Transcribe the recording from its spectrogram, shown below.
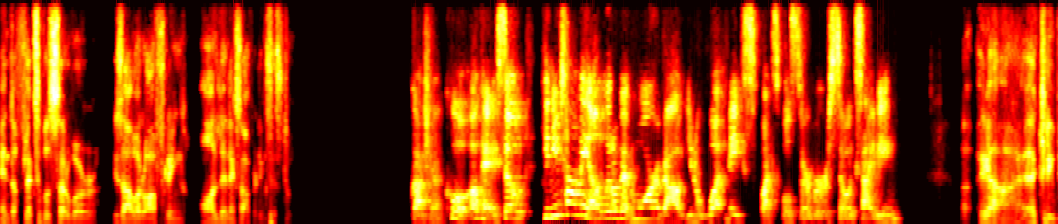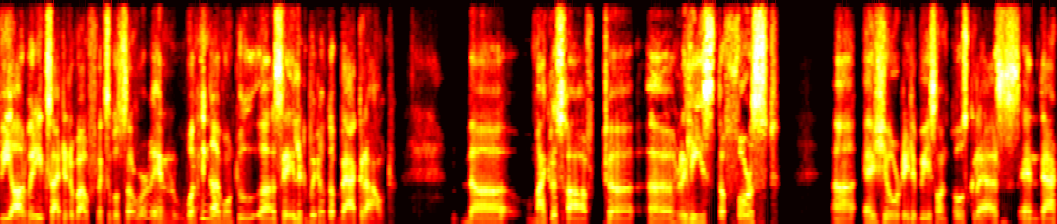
and the flexible server is our offering on Linux operating system. Gotcha. Cool. Okay. So can you tell me a little bit more about, you know, what makes flexible server so exciting? Uh, yeah, actually, we are very excited about flexible server. And one thing I want to uh, say a little bit of the background the Microsoft uh, uh, released the first uh, Azure database on Postgres, and that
